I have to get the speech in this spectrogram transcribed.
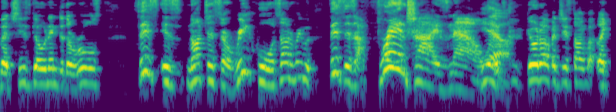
But she's going into the rules. This is not just a requel. It's not a reboot. This is a franchise now. Yeah. It's going up, and she's talking about like.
